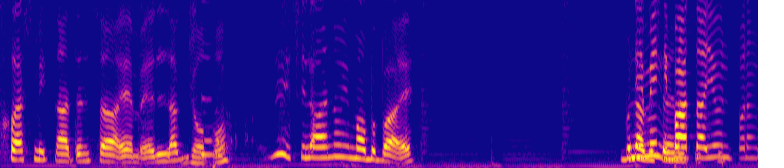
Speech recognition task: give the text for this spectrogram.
classmate natin sa ML. Lag Jopo? Sila, hindi, sila ano yung mga babae. Ba, Hindi, lagi men, nagsistream? yun. Parang,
